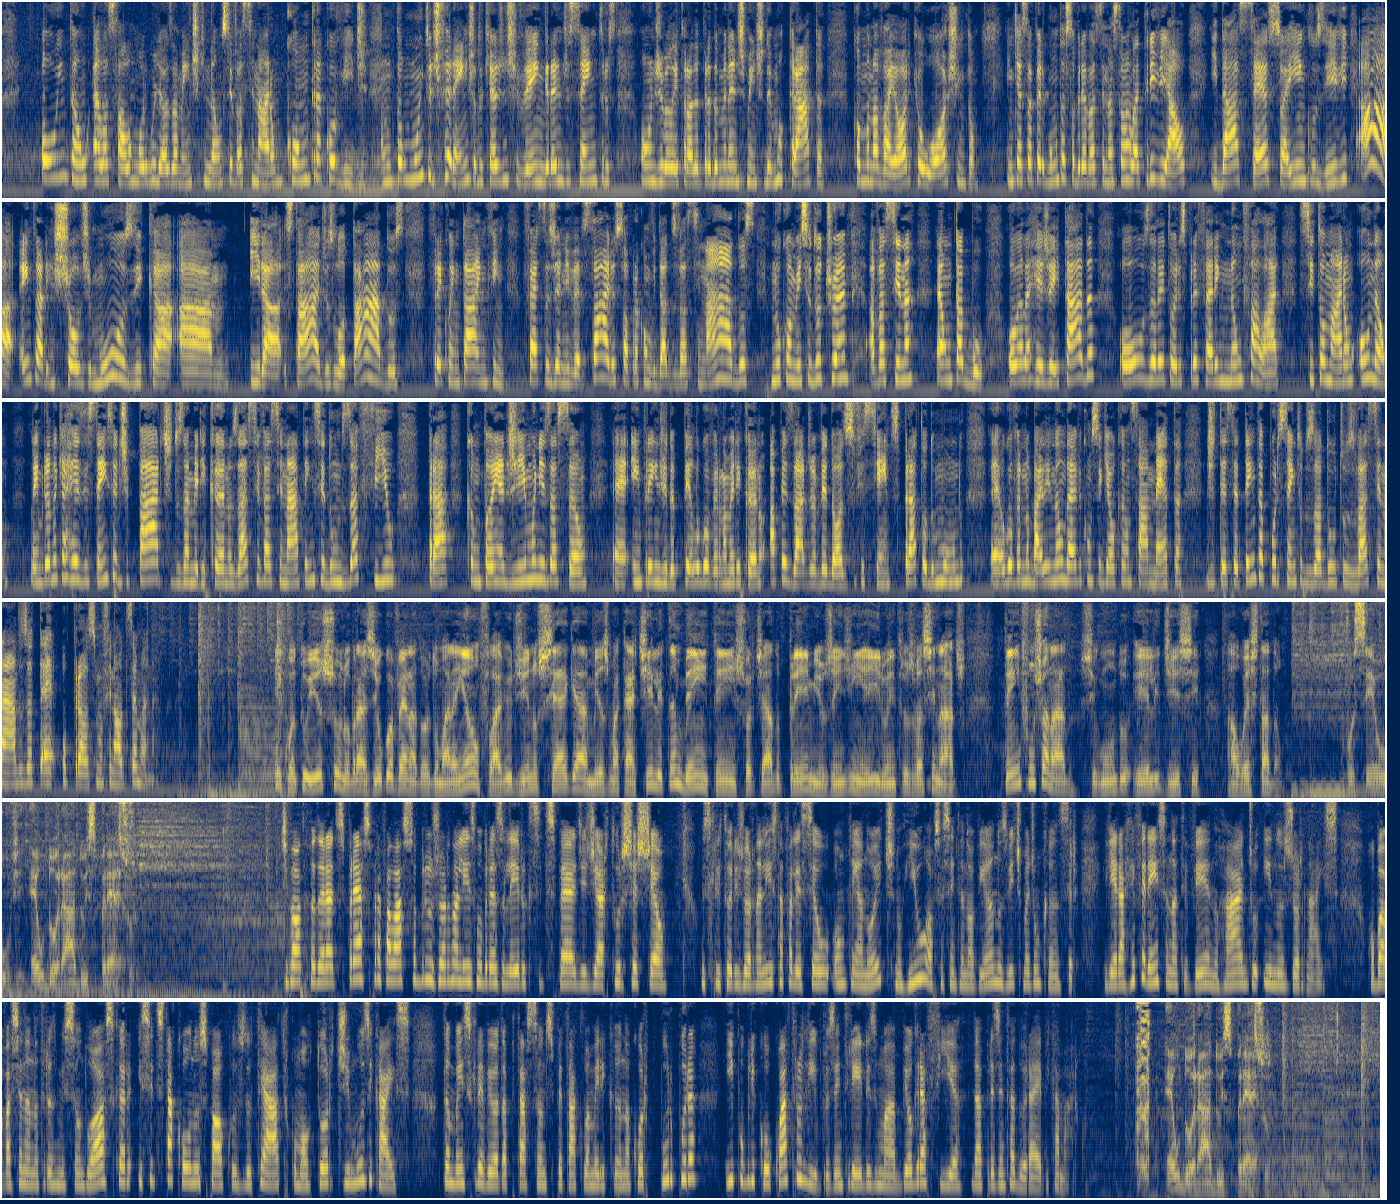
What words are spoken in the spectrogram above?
ou então elas falam orgulhosamente que não se vacinaram contra a Covid. Um tom muito diferente do que a gente vê em grandes centros onde o eleitorado é predominantemente democrata, como Nova York ou Washington, em que essa pergunta sobre a vacinação ela é trivial e dá acesso aí, inclusive, a entrar em shows de música, a ir a estádios lotados, frequentar, enfim, festas de aniversário só para convidados vacinados. No comício do Trump, a vacina é um tabu. Ou ela é rejeitada, ou os eleitores preferem não falar se tomaram ou não. Lembrando que a resistência de parte dos americanos a se vacinar tem sido um desafio para a campanha de imunização é, empreendida pelo governo americano, apesar de haver doses suficientes para todo mundo. É, o governo Biden não deve conseguir alcançar a meta de ter 70% dos adultos vacinados até o próximo final de semana. Enquanto isso, no Brasil, o governador do Maranhão, Flávio Dino, segue a mesma cartilha e também tem sorteado prêmios em dinheiro entre os vacinados. Tem funcionado, segundo ele disse ao Estadão. Você ouve Eldorado Expresso. De volta com o Dourado Expresso para falar sobre o jornalismo brasileiro que se despede de Arthur Chechel. O escritor e jornalista faleceu ontem à noite, no Rio, aos 69 anos, vítima de um câncer. Ele era referência na TV, no rádio e nos jornais. Roubava a cena na transmissão do Oscar e se destacou nos palcos do teatro como autor de musicais. Também escreveu a adaptação do espetáculo americano A Cor Púrpura e publicou quatro livros, entre eles uma biografia da apresentadora Hebe Camargo. Eldorado Expresso.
